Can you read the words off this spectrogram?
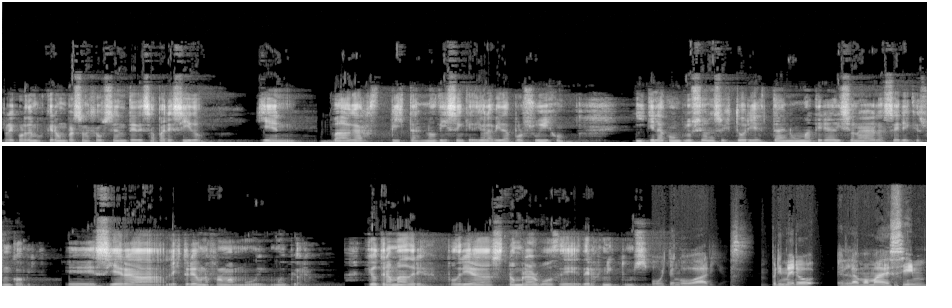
Recordemos que era un personaje ausente, desaparecido, quien vagas pistas nos dicen que dio la vida por su hijo, y que la conclusión de su historia está en un material adicional a la serie, que es un cómic. Eh, cierra la historia de una forma muy, muy piola. ¿Qué otra madre podrías nombrar vos de, de los Nicktoons? Uy, tengo varias. Primero, la mamá de Sim,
